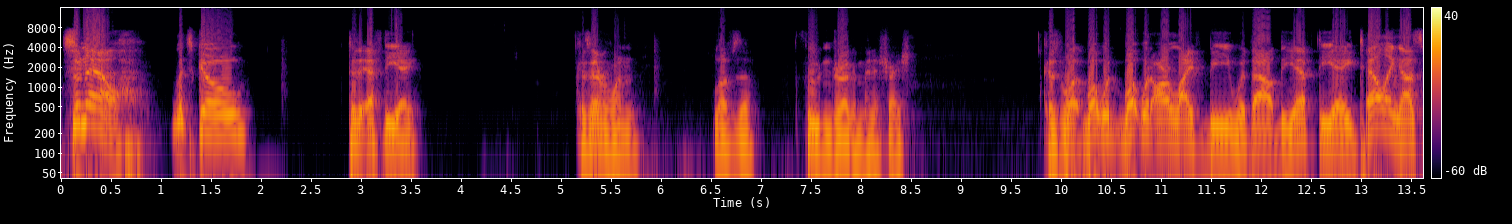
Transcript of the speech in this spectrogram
So now let's go to the FDA because everyone loves the Food and Drug Administration. Because what what would what would our life be without the FDA telling us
